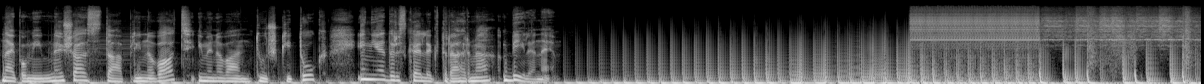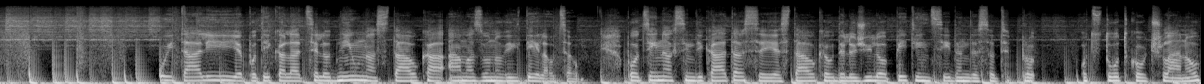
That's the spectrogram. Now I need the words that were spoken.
Najpomembnejša sta plinovod, imenovan Turški tok, in jedrska elektrarna Belene. Italiji je potekala celodnevna stavka Amazonovih delavcev. Po ocenah sindikata se je stavke udeležilo 75 odstotkov članov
